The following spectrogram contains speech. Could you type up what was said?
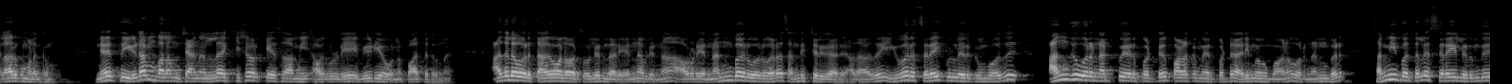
எல்லாருக்கும் வணக்கம். நேற்று இடம் வளம் சேனலில் கிஷோர் கே சாமி அவர்களுடைய வீடியோ ஒன்று பார்த்துட்டு இருந்தேன். அதில் ஒரு தகவல் அவர் சொல்லியிருந்தாரு. என்ன அப்படின்னா அவருடைய நண்பர் ஒருவரை சந்திச்சிருக்காரு. அதாவது இவர் சிறைக்குள்ளே இருக்கும்போது அங்கு ஒரு நட்பு ஏற்பட்டு பழக்கம் ஏற்பட்டு அறிமுகமான ஒரு நண்பர் சமீபத்தில் சிறையிலிருந்து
